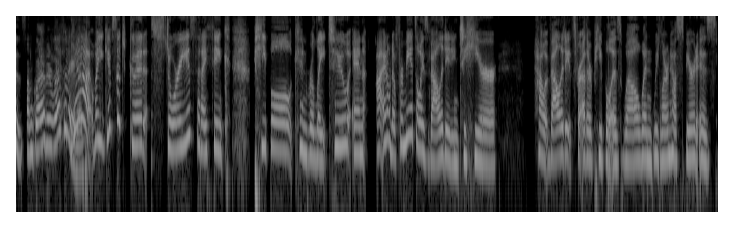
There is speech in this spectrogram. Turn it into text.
is. I'm glad it resonated. Yeah. Well, you give such good stories that I think people can relate to. And I don't know, for me, it's always validating to hear how it validates for other people as well when we learn how spirit is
